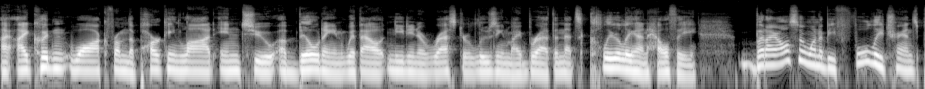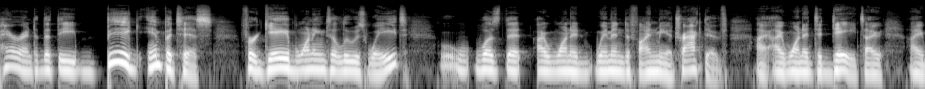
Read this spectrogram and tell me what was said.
I, I, couldn't walk from the parking lot into a building without needing a rest or losing my breath, and that's clearly unhealthy. But I also want to be fully transparent that the big impetus for Gabe wanting to lose weight was that I wanted women to find me attractive. I, I wanted to date. I, I, I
